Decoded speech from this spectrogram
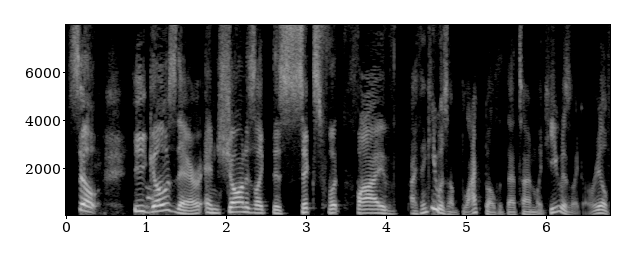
so he goes there, and Sean is like this six foot five. I think he was a black belt at that time. Like he was like a real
